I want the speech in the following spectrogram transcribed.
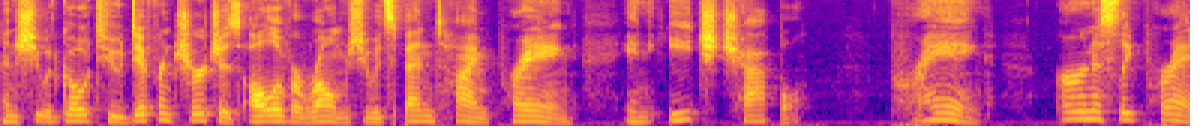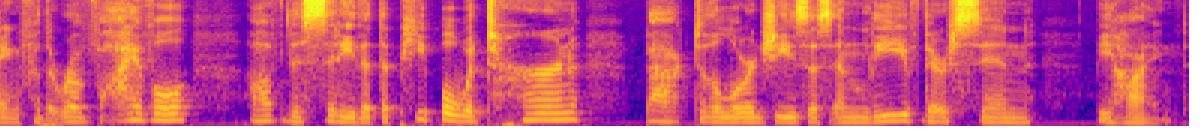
And she would go to different churches all over Rome. She would spend time praying in each chapel, praying, earnestly praying for the revival of the city, that the people would turn back to the Lord Jesus and leave their sin behind.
